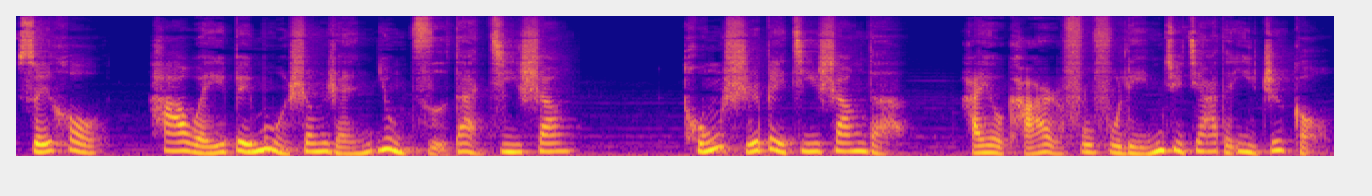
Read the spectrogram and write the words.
随后，哈维被陌生人用子弹击伤，同时被击伤的还有卡尔夫妇邻居家的一只狗。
